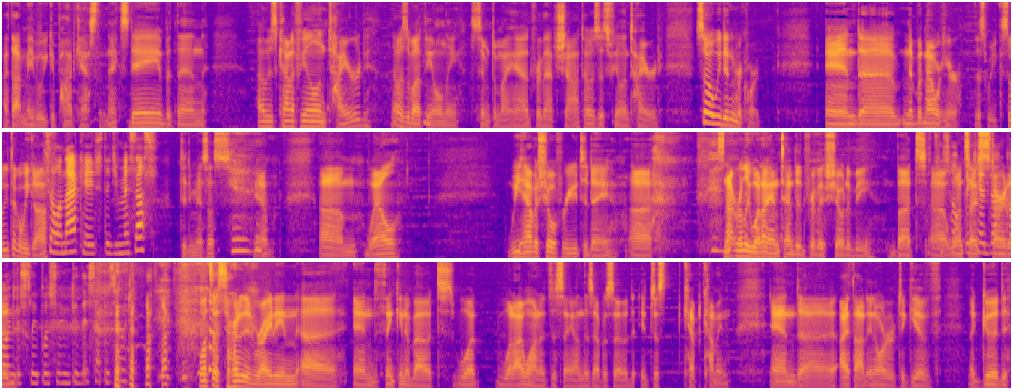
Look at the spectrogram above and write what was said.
I thought maybe we could podcast the next day, but then I was kind of feeling tired. That was about the only symptom I had for that shot. I was just feeling tired. So we didn't record. And, uh, n- but now we're here this week. So we took a week off. So in that case, did you miss us? Did you miss us? yeah. Um, well, we have a show for you today. Uh, it's not really what I intended for this show to be, but uh, once I kids going started, to sleep listening to this episode. once I started writing uh, and thinking about what what I wanted to say on this episode, it just kept coming, and uh, I thought in order to give a good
